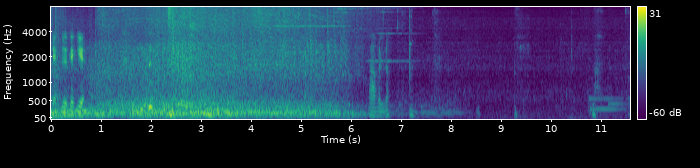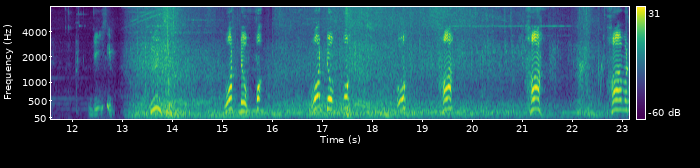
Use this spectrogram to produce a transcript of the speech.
แกคือแกเกียร์ พามันเนาะยี่สิบ What the fuck What the fuck โอ้ฮะฮะฮะมัน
